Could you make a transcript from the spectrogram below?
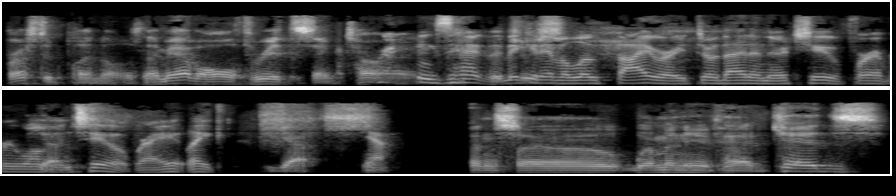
breast implant illness. They may have all three at the same time. Right, exactly. They could have a low thyroid, throw that in there too for every woman yes. too, right? Like Yes. Yeah. And so women who've had kids,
